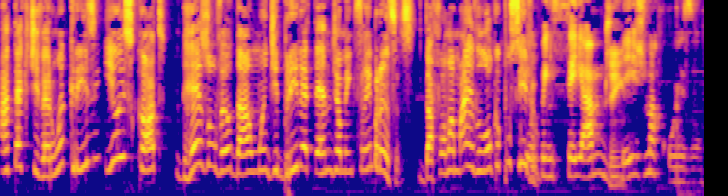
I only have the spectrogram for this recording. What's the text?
até que tiveram uma crise e o Scott resolveu dar uma de brilho eterno de Aumente Lembranças, da forma mais louca Eu possível. pensei a Sim. mesma coisa.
